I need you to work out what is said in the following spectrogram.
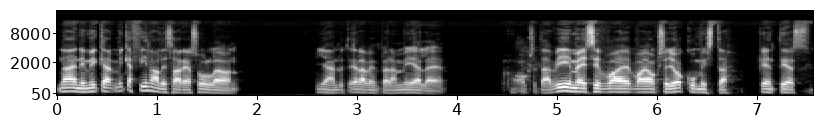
näin, niin mikä, mikä finaalisarja sulle on jäänyt elävimpänä mieleen? Onko se tämä viimeisin vai, vai onko se joku, mistä kenties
